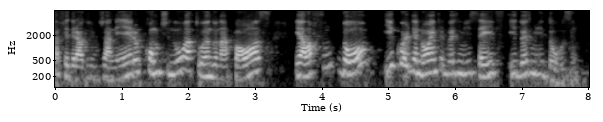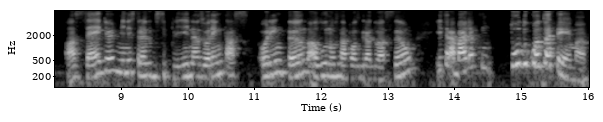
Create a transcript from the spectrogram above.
a Federal do Rio de Janeiro, continua atuando na pós, e ela fundou e coordenou entre 2006 e 2012 Ela segue ministrando disciplinas, orienta orientando alunos na pós-graduação e trabalha com tudo quanto é tema.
